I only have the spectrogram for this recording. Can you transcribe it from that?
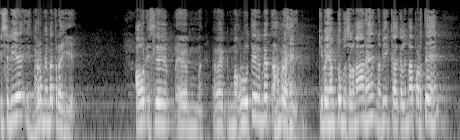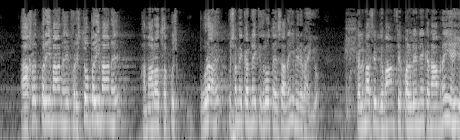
اس لیے اس بھرم میں مت رہیے۔ اور اس مغلوطے میں مت ہم رہیں کہ بھئی ہم تو مسلمان ہیں، نبی کا کلمہ پڑھتے ہیں، آخرت پر ایمان ہے، فرشتوں پر ایمان ہے، ہمارا سب کچھ پورا ہے، کچھ ہمیں کرنے کی ضرورت ایسا نہیں میرے بھائیوں۔ کلمہ صرف زبان سے پڑھ لینے کا نام نہیں ہے یہ،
